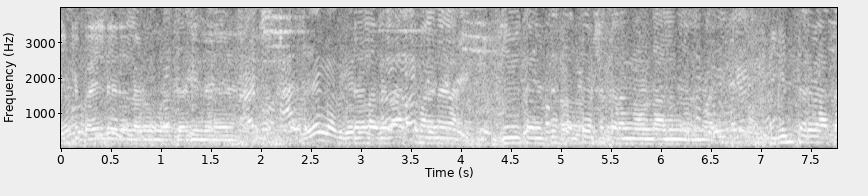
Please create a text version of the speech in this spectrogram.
ఎక్కి బయలుదేరి వెళ్ళడం కూడా జరిగింది. చాలా విలాసమైన జీవితం అయితే సంతోషకరంగా ఉండాలని. దిగిన తర్వాత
